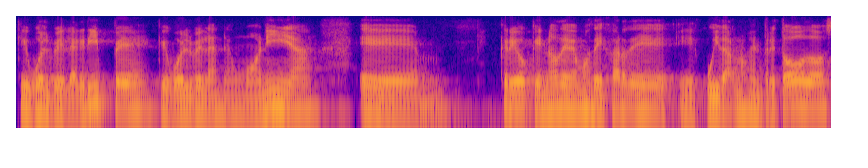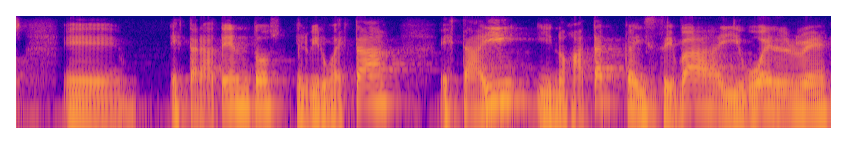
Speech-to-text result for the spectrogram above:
que vuelve la gripe, que vuelve la neumonía. Eh, Creo que no debemos dejar de eh, cuidarnos entre todos, eh, estar atentos, el virus está, está ahí y nos ataca y se va y vuelve.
